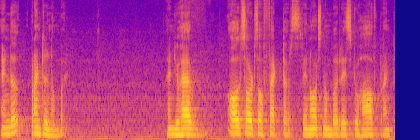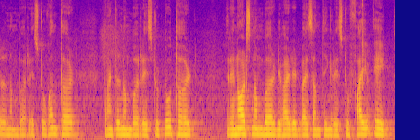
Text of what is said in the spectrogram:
and the Prandtl number. And you have all sorts of factors Reynolds number raised to half, Prandtl number raised to one third, Prandtl number raised to two third, Reynolds number divided by something raised to 5 8,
